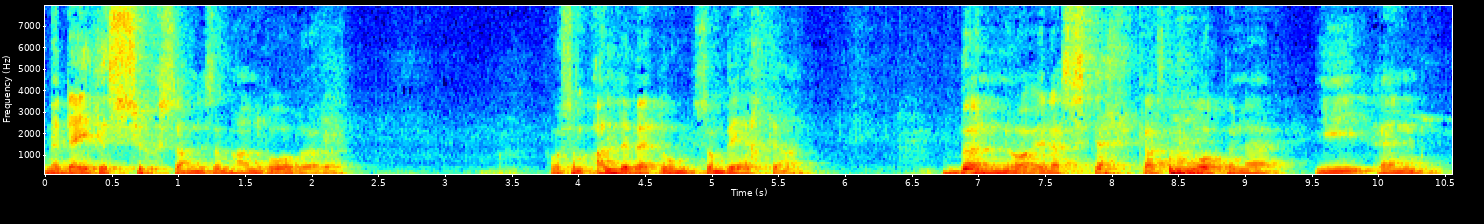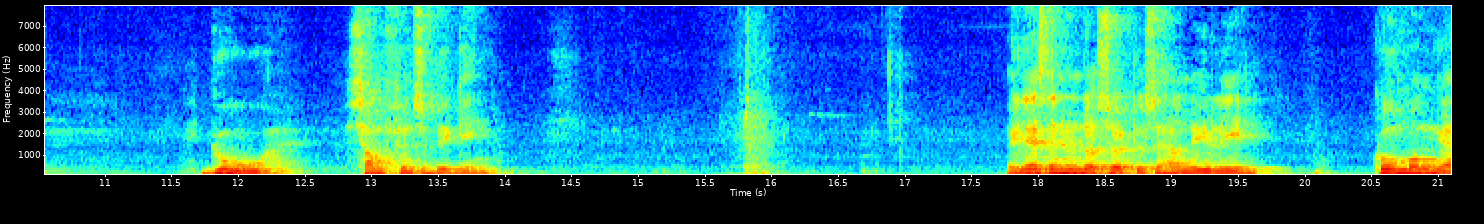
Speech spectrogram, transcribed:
med de ressursene som han rår over, og som alle vet om som ber til han. Bønna er det sterkeste våpenet i en god samfunnsbygging. Jeg leste en undersøkelse her nylig hvor mange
